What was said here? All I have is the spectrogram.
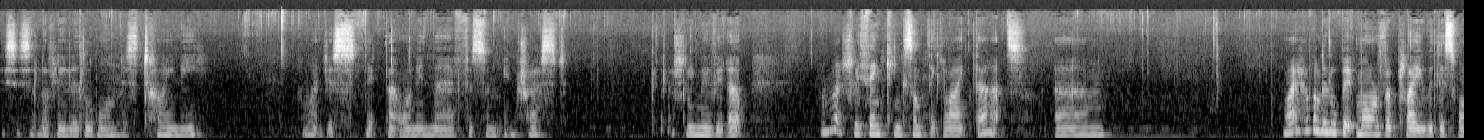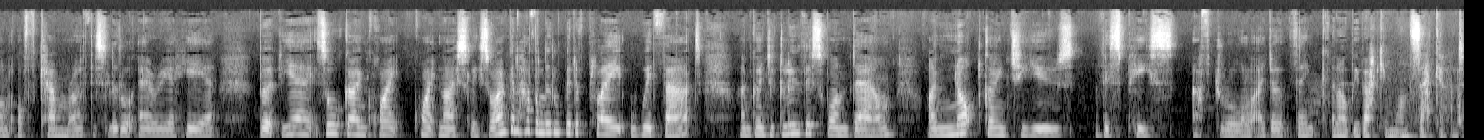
This is a lovely little one, it's tiny. I might just snip that one in there for some interest. Could actually move it up. I'm actually thinking something like that. Um, might have a little bit more of a play with this one off camera, this little area here. But yeah, it's all going quite quite nicely. So I'm going to have a little bit of play with that. I'm going to glue this one down. I'm not going to use this piece after all, I don't think. And I'll be back in one second.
